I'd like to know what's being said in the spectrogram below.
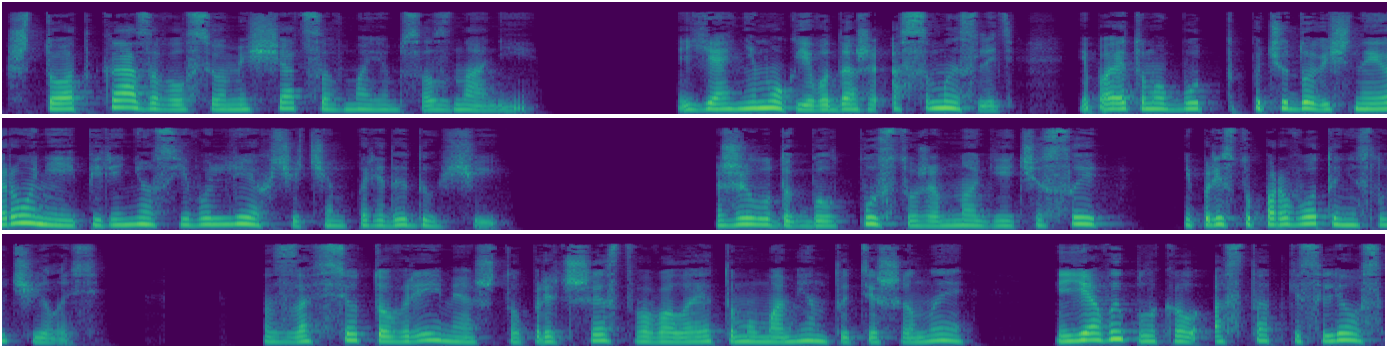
что отказывался умещаться в моем сознании. Я не мог его даже осмыслить, и поэтому будто по чудовищной иронии перенес его легче, чем предыдущий. Желудок был пуст уже многие часы, и приступа рвоты не случилось. За все то время, что предшествовало этому моменту тишины, я выплакал остатки слез,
